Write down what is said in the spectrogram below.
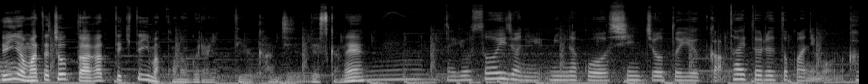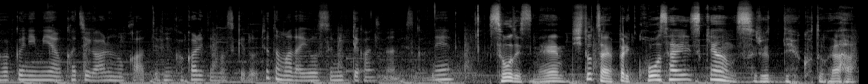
で今またちょっと上がってきて今このぐらいっていう感じですかね。予想以上にみんなこう慎重というかタイトルとかにも価格に見合う価値があるのかっていうふうに書かれてますけどちょっとまだ様子見って感じなんですかね。そうですね。一つはやっぱり交際スキャンするっていうことが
